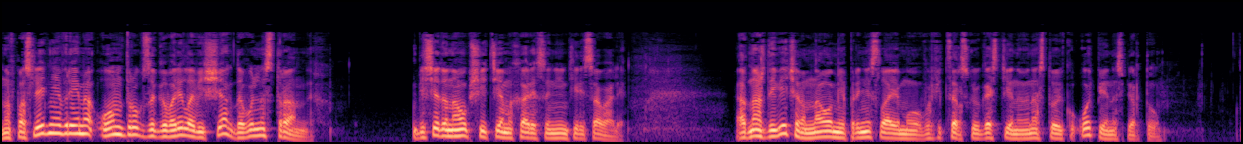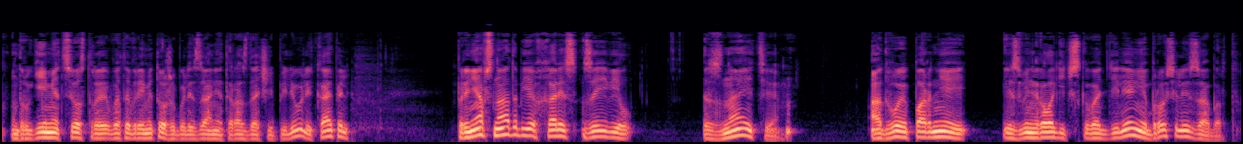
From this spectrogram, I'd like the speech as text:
Но в последнее время он вдруг заговорил о вещах довольно странных. Беседы на общие темы Харриса не интересовали. Однажды вечером Наоми принесла ему в офицерскую гостиную настойку опия на спирту. Другие медсестры в это время тоже были заняты раздачей пилюль капель. Приняв снадобье, Харрис заявил, «Знаете, а двое парней из венерологического отделения бросились за борт.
